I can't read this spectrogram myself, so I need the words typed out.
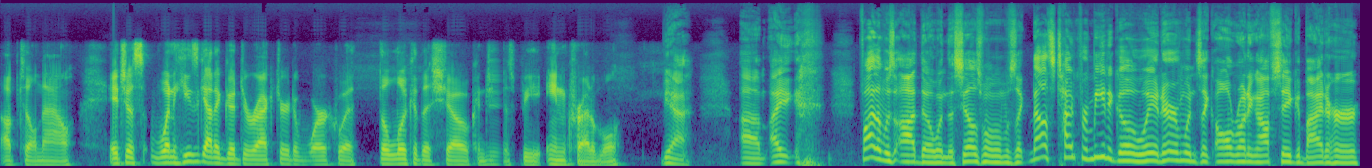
up till now. It just when he's got a good director to work with, the look of the show can just be incredible. yeah. Um, I thought it was odd though when the saleswoman was like, "Now it's time for me to go away," and everyone's like all running off, say goodbye to her,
